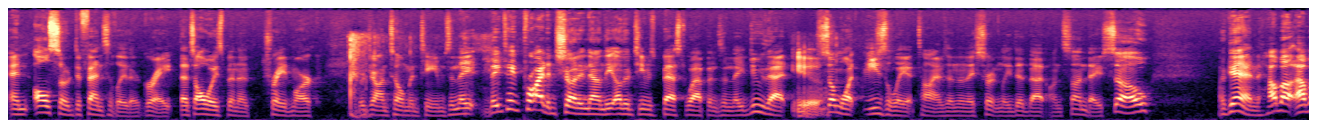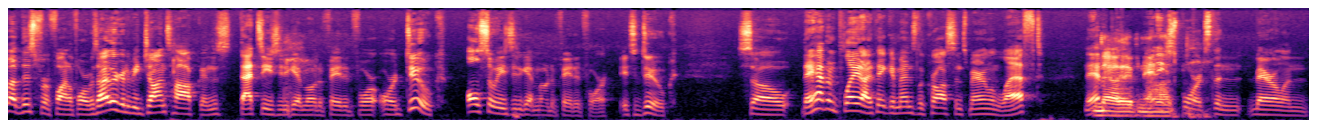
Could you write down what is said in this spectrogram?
And also defensively, they're great. That's always been a trademark for John Tillman teams, and they they take pride in shutting down the other team's best weapons, and they do that Yeah. somewhat easily at times. And then they certainly did that on Sunday. So. Again, how about how about this for a Final Four? It was either going to be Johns Hopkins, that's easy to get motivated for, or Duke, also easy to get motivated for. It's Duke. So they haven't played, I think, in men's lacrosse since Maryland left. They haven't No, they've in any sports than Maryland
